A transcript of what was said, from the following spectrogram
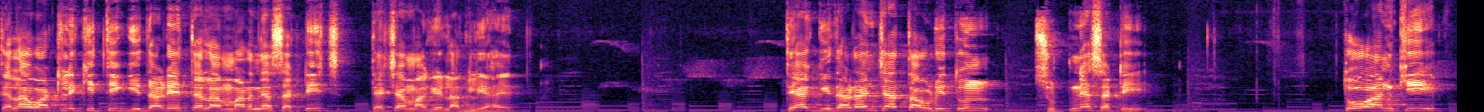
त्याला वाटले की ती गिधाडे त्याला मारण्यासाठीच त्याच्यामागे लागली आहेत. त्या गिधाडांच्या तावडीतून सुटण्यासाठी तो आणखी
